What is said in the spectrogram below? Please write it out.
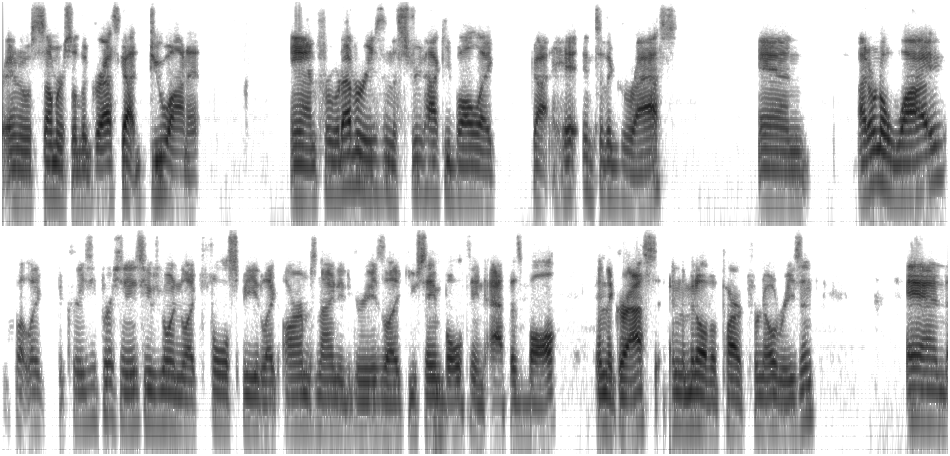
and it was summer, so the grass got dew on it. And for whatever reason the street hockey ball like got hit into the grass. And i don't know why but like the crazy person is he was going like full speed like arms 90 degrees like usain bolting at this ball in the grass in the middle of a park for no reason. And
